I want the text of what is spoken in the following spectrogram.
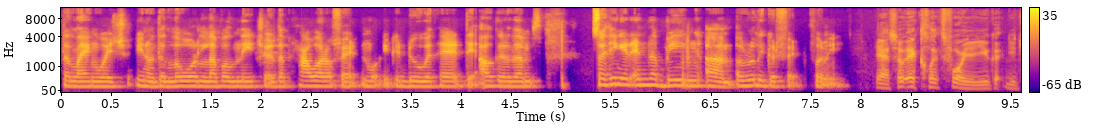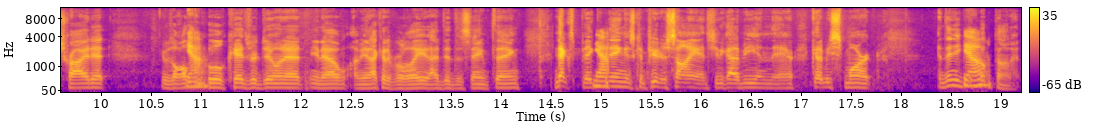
the language, you know, the lower level nature, the power of it and what you can do with it, the algorithms. So I think it ended up being um, a really good fit for me. Yeah, so it clicked for you. You you tried it, it was all yeah. the cool kids were doing it, you know. I mean, I could have related. I did the same thing. Next big yeah. thing is computer science. You got to be in there. Got to be smart, and then you get yeah. hooked on it.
